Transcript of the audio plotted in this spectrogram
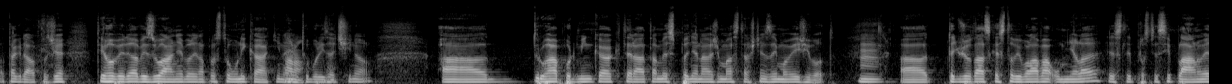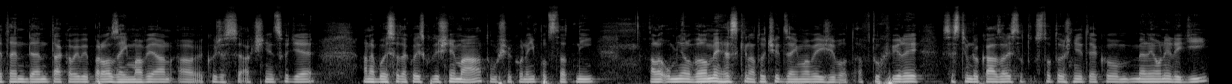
a tak dále, protože ty jeho videa vizuálně byly naprosto unikátní, na. YouTube, když začínal. A druhá podmínka, která tam je splněná, že má strašně zajímavý život. Hmm. A teď už otázka, jestli to vyvolává uměle, jestli prostě si plánuje ten den tak, aby vypadal zajímavě a, a jako, že se akčně něco děje, anebo jestli takový skutečně má, to už jako není podstatný, ale uměl velmi hezky natočit zajímavý život. A v tu chvíli se s tím dokázali stot- stotožnit jako miliony lidí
